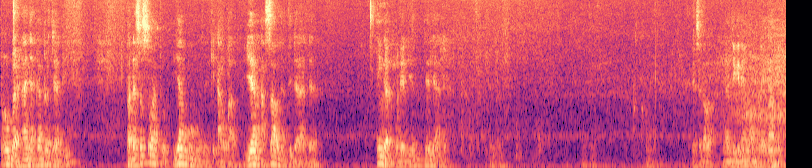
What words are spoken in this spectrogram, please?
perubahan hanya akan terjadi pada sesuatu yang memiliki awal yang asalnya tidak ada hingga kemudian dia menjadi ada Gitu. Gitu. Biasa kalau ngaji gini emang mulai ngantuk.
